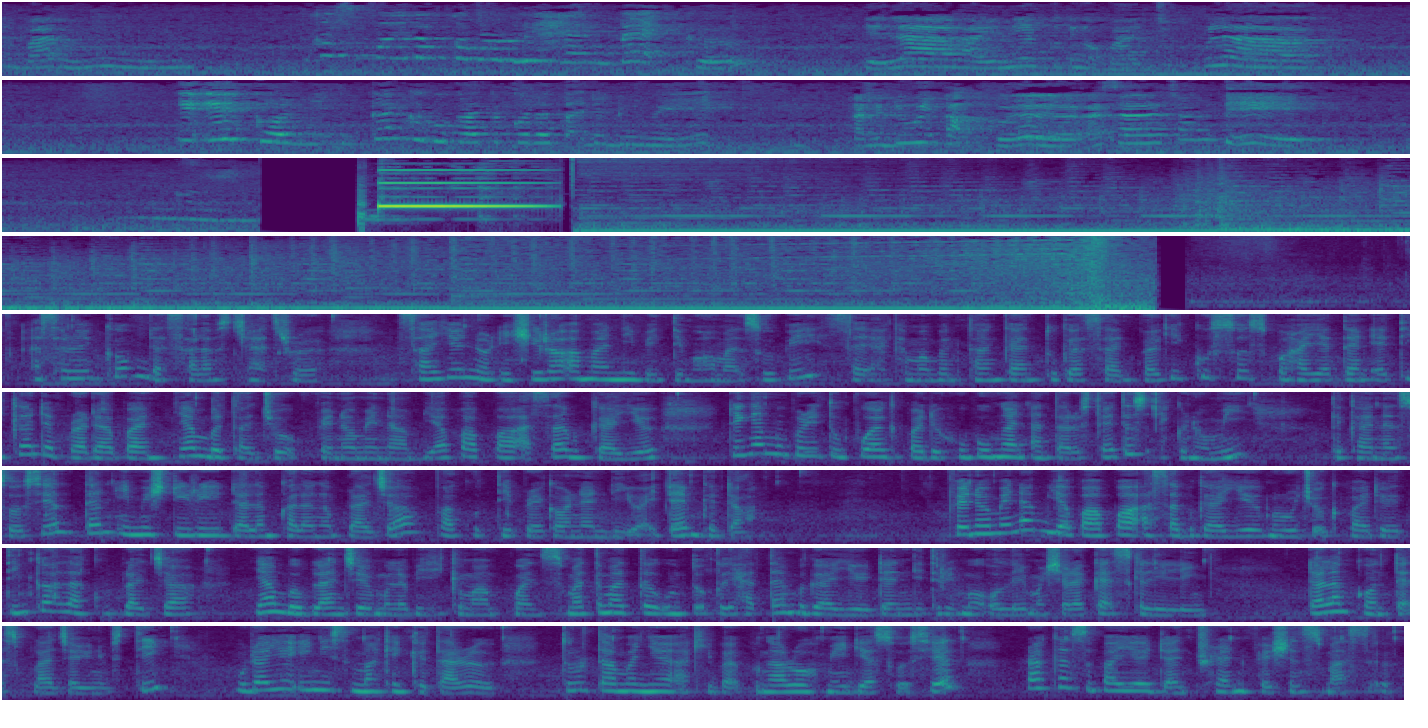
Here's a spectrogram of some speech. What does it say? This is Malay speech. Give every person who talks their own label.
Speaker 1: terbaru.
Speaker 2: Bukan semalam kau baru beli handbag ke?
Speaker 1: Yelah, hari ni aku tengok baju pula.
Speaker 2: Eh, eh kau ni, kan kau kata kau dah tak ada duit?
Speaker 1: Tak ada duit tak apa, asal cantik.
Speaker 3: Assalamualaikum dan salam sejahtera. Saya Nur Insyirah Amani binti Muhammad Zubi. Saya akan membentangkan tugasan bagi kursus penghayatan etika dan peradaban yang bertajuk Fenomena Biar Papa Asal Bergaya dengan memberi tumpuan kepada hubungan antara status ekonomi, tekanan sosial dan imej diri dalam kalangan pelajar Fakulti Perikanan di UiTM Kedah. Fenomena biar papa asal bergaya merujuk kepada tingkah laku pelajar yang berbelanja melebihi kemampuan semata-mata untuk kelihatan bergaya dan diterima oleh masyarakat sekeliling. Dalam konteks pelajar universiti, budaya ini semakin ketara, terutamanya akibat pengaruh media sosial, rakan sebaya dan trend fashion semasa.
